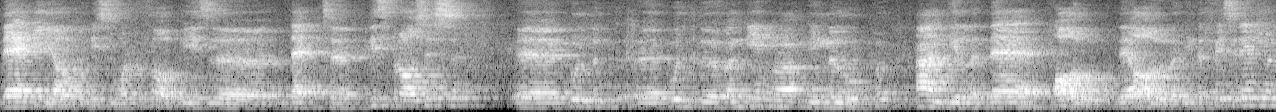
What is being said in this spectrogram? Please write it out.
the idea of this workflow is uh, that uh, this process uh, could, uh, could continue in loop until the all the whole interface region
